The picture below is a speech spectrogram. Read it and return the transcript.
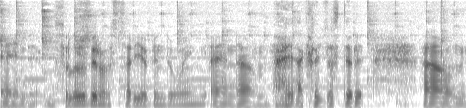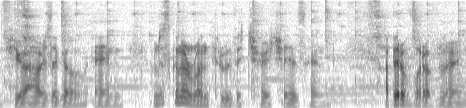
and it's a little bit of a study I've been doing, and um, I actually just did it um, a few hours ago, and I'm just gonna run through the churches and a bit of what I've learned.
